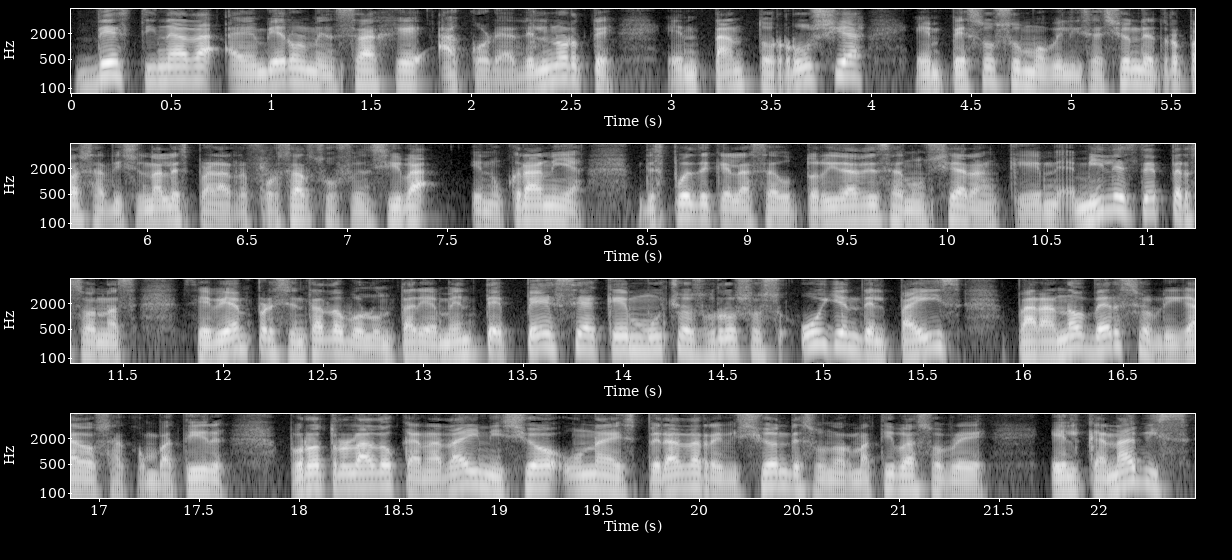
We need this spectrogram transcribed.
destinada a enviar un mensaje a Corea del Norte. En tanto, Rusia empezó su movilización de tropas adicionales para reforzar su ofensiva en Ucrania, después de que las autoridades anunciaran que miles de personas se habían presentado voluntariamente, pese a que muchos rusos huyen del país para no verse obligados a combatir. Por otro lado, Canadá inició una esperada revisión de su normativa sobre el cannabis,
